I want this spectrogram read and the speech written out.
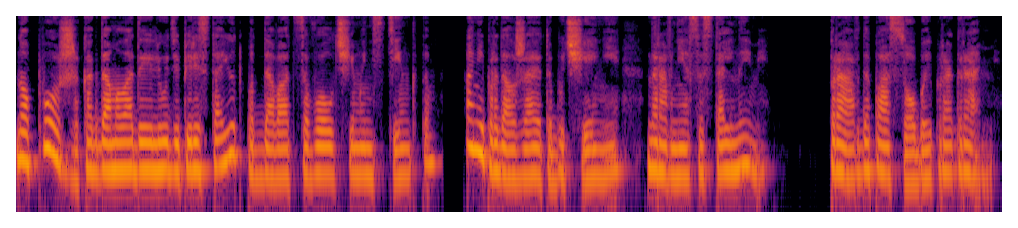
Но позже, когда молодые люди перестают поддаваться волчьим инстинктам, они продолжают обучение наравне с остальными правда, по особой программе.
